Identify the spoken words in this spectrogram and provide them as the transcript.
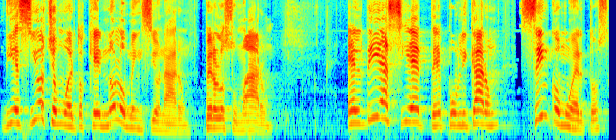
18 muertos que no lo mencionaron, pero lo sumaron. El día 7 publicaron 5 muertos,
